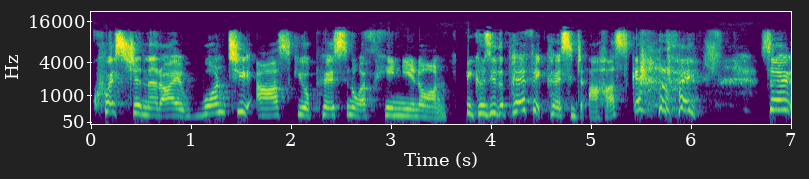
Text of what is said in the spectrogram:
question that I want to ask your personal opinion on because you're the perfect person to ask. so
